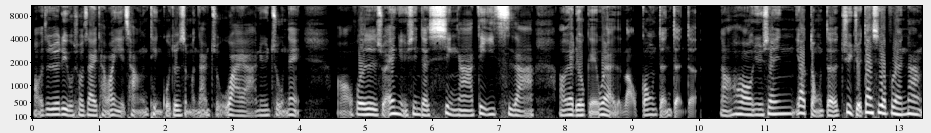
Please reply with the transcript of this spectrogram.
哦，这就例如说，在台湾也常听过，就是什么男主外啊，女主内，哦，或者是说，哎，女性的性啊，第一次啊，哦，要留给未来的老公等等的。然后女生要懂得拒绝，但是又不能让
